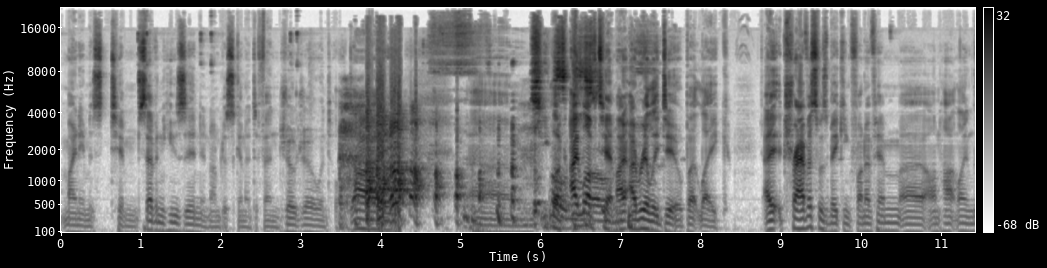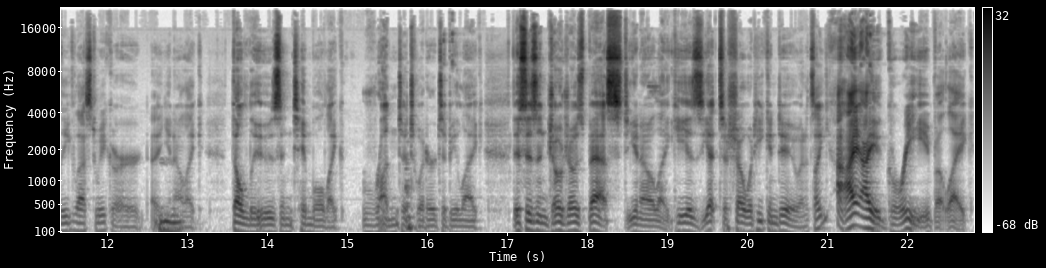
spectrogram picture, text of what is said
My name is Tim Sevenhuysen, and I'm just gonna defend JoJo until I die. um, look, I love Tim, I, I really do, but like, I, Travis was making fun of him uh, on Hotline League last week, or uh, you know, like they'll lose and Tim will like run to Twitter to be like, "This isn't JoJo's best," you know, like he is yet to show what he can do, and it's like, yeah, I, I agree, but like.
